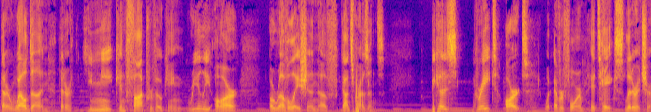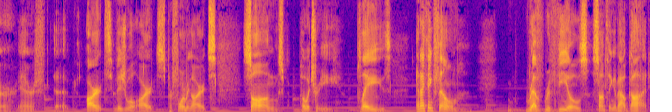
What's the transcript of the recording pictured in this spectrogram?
that are well done, that are unique and thought provoking, really are a revelation of God's presence. Because great art, whatever form it takes, literature or uh, arts, visual arts, performing arts, songs, poetry, plays, and I think film rev- reveals something about God.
